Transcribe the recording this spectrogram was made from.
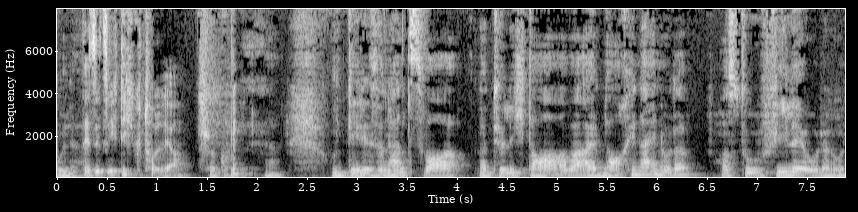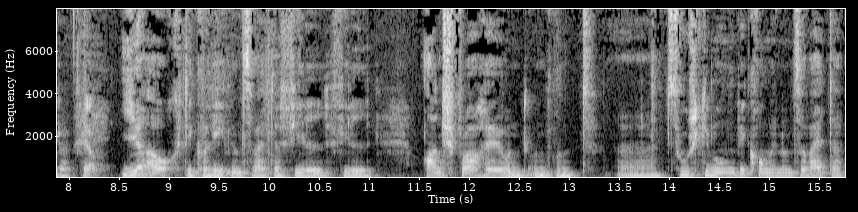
cool. Ja. Das ist jetzt richtig toll, ja. Schon cool. ja. Und die Resonanz war natürlich da, aber auch im Nachhinein, oder? Hast du viele oder oder ja. ihr auch, die Kollegen und so weiter, viel viel Ansprache und und und äh, Zustimmung bekommen und so weiter?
